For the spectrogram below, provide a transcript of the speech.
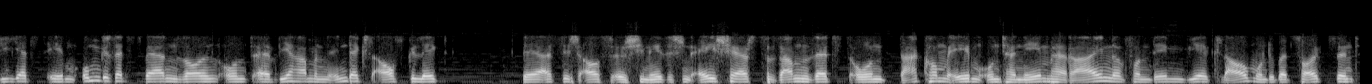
die jetzt eben umgesetzt werden sollen. Und äh, wir haben einen Index aufgelegt, der sich aus äh, chinesischen A-Shares zusammensetzt. Und da kommen eben Unternehmen herein, von denen wir glauben und überzeugt sind,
